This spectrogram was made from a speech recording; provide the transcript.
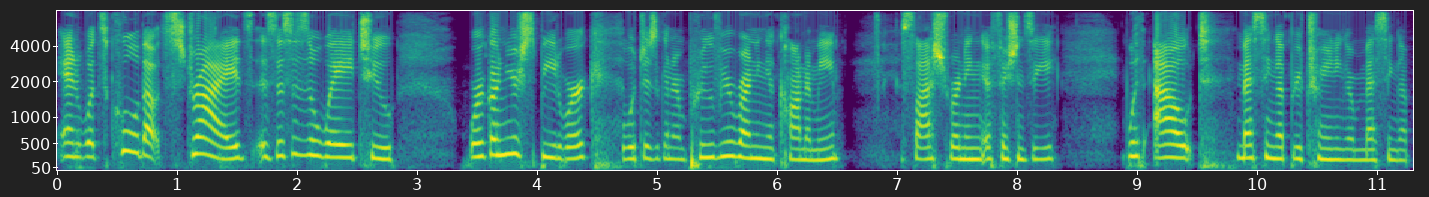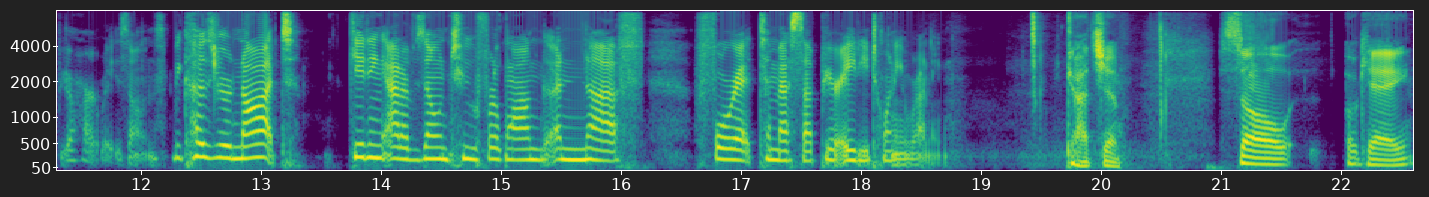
And what's cool about strides is this is a way to work on your speed work, which is going to improve your running economy slash running efficiency without messing up your training or messing up your heart rate zones because you're not getting out of zone 2 for long enough for it to mess up your 80 20 running. Gotcha. So, okay.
